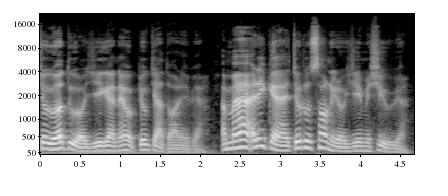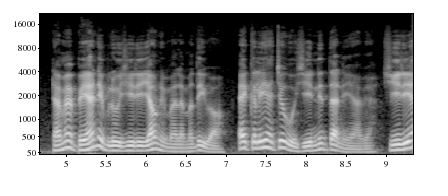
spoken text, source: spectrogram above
ကျုပ်ရောသူရောရေကန်ထဲကိုပြုတ်ကျသွားတယ်ဗျ။အမှန်အဲ့ဒီကန်ကျုပ်တို့စောင့်နေတော့ရေမရှိဘူးဗျ။ဒါပေမဲ့ဘယ်ကနေဘလို့ရေတွေရောက်နေမှလည်းမသိပါဘူး။အဲ့ကလေးကကျုပ်ကိုရေနစ်တက်နေရဗျ။ရေတွေက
